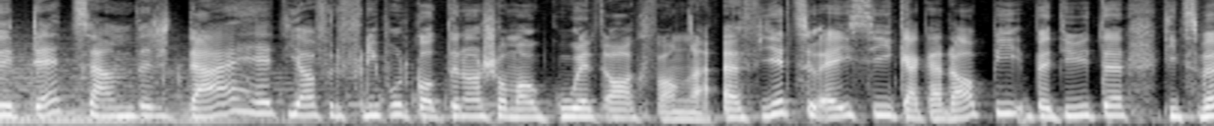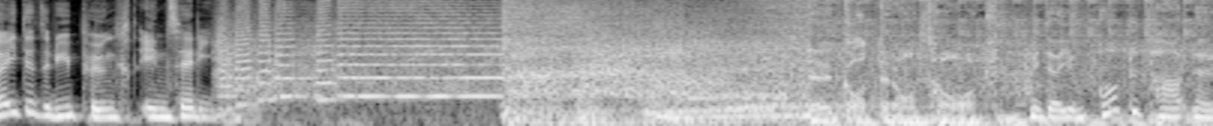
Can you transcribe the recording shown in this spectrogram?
Der Dezember der hat ja für Fribourg-Gotteron schon mal gut angefangen. Ein 4 zu 1 Sieg gegen Rappi bedeutet die zweiten drei Punkte in Serie. Der Gotteron Talk. Mit eurem Opel-Partner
